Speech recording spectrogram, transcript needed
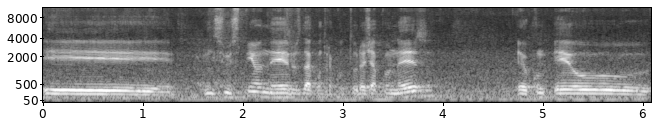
e um dos filmes pioneiros da contracultura japonesa. Eu, eu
